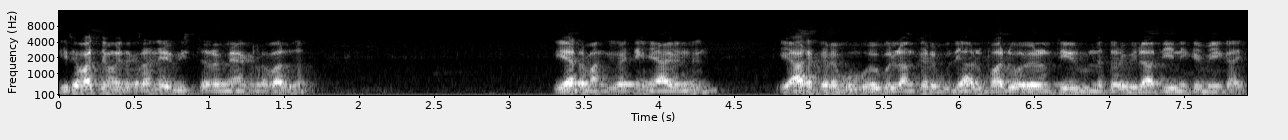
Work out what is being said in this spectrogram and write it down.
ඊට පස්සේ මොකද කරන්නේ? ඒ විස්තර මෙයා කරලා බලලා. එයාට මං කිව්වා ඉතින් එයා වෙනුවෙන් එයාට කරපු ඔයගොල්ලන් කරපු දේ අලුපාලු ඔයගොල්ලන් තේරුන්නේ නැතර වෙලා තියෙන එක මේකයි.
